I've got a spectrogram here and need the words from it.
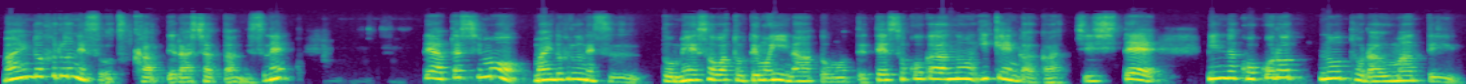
マインドフルネスを使ってらっしゃったんですね。で、私もマインドフルネスと瞑想はとてもいいなと思ってて、そこがあの意見が合致して、みんな心のトラウマっていう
